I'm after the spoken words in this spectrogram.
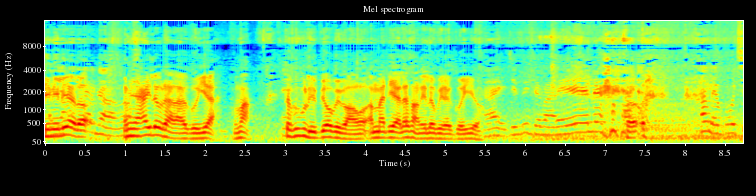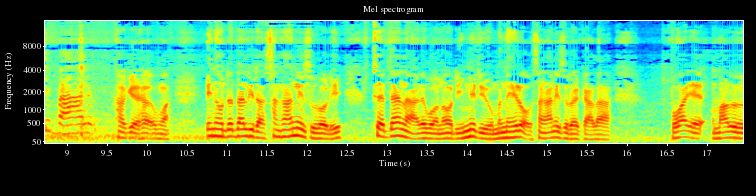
ဒီနေ့လေးကတော့အများကြီးလောက်ထားတာကိုကြီးကမမတခုခုလေးပြောပြပါအောင်အမတ်တရလက်ဆောင်လေးလုပ်ပြီးတော့ကိုကြီးရောဟာကျေးဇူးတင်ပါတယ်လို့ဟုတ်ဟုတ်လေပူချစ်ပါလို့ဟုတ်ကဲ့ဟုတ်မအင်းတော့တတလီတာ15နှစ်ဆိုတော့လေဖြတ်တန်းလာတယ်ပေါ့နော်ဒီနှစ်တွေကိုမနှဲတော့15နှစ်ဆိုတဲ့ကာလဘဝရဲ့အမားတို့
